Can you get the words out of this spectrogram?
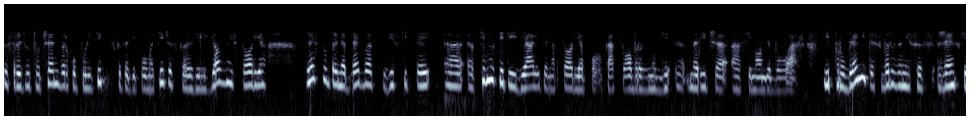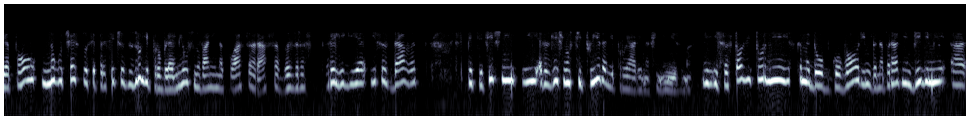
съсредоточен върху политическата, дипломатическа, религиозна история, лесно пренебрегва активистските, активностите и идеалите на втория пол, както образно ги нарича Симон де Бувар. И проблемите, свързани с женския пол, много често се пресичат с други проблеми, основани на класа, раса, възраст, религия и създават специфични и различно ситуирани прояви на феминизма. И, и с този тур ние искаме да обговорим, да направим видими а,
